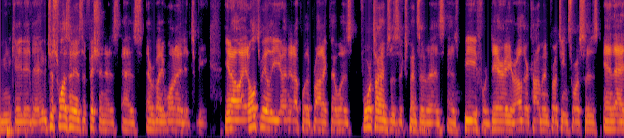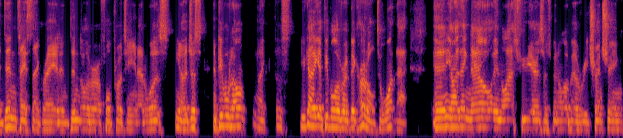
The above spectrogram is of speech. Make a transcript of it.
communicated. It just wasn't as efficient as as everybody wanted it to be. You know and ultimately you ended up with a product that was four times as expensive as as beef or dairy or other common protein sources and that didn't taste that great and didn't deliver a full protein and was you know just and people don't like this you got to get people over a big hurdle to want that. And you know i think now in the last few years there's been a little bit of retrenching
